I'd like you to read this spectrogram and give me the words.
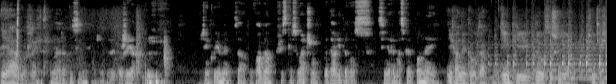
te, Ja może chcę. robić, nie? Może to pożyja. Dziękujemy za uwagę wszystkim słuchaczom. Dodali do Was Signore Mascarpone i Hany Gołda. Dzięki, do usłyszenia. Trzymajcie się.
